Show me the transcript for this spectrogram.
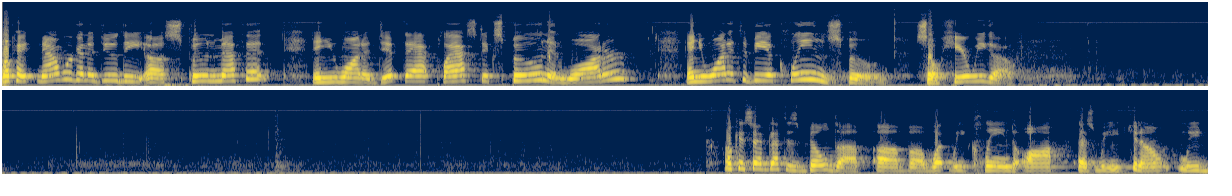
Okay, now we're going to do the uh, spoon method and you want to dip that plastic spoon in water and you want it to be a clean spoon. So here we go. Okay, so I've got this buildup of uh, what we cleaned off as we, you know, we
